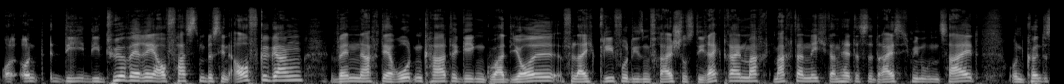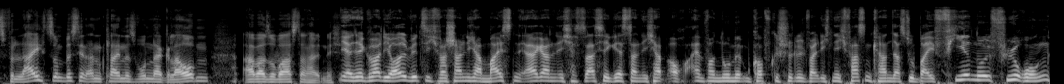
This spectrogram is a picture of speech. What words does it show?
Und- die, die Tür wäre ja auch fast ein bisschen aufgegangen, wenn nach der roten Karte gegen Guardiol vielleicht Grifo diesen Freistoß direkt reinmacht. Macht er nicht, dann hättest du 30 Minuten Zeit und könntest vielleicht so ein bisschen an ein kleines Wunder glauben, aber so war es dann halt nicht. Ja, der Guardiol wird sich wahrscheinlich am meisten ärgern. Ich saß hier gestern, ich habe auch einfach nur mit dem Kopf geschüttelt, weil ich nicht fassen kann, dass du bei 4-0 Führung,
